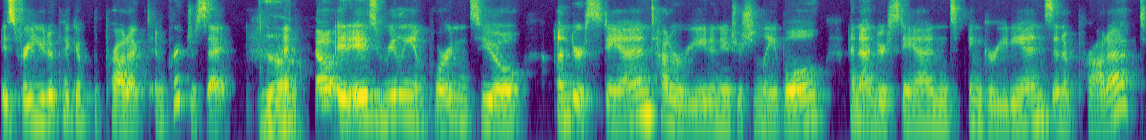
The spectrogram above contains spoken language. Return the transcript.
is for you to pick up the product and purchase it yeah and so it is really important to understand how to read a nutrition label and understand ingredients in a product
